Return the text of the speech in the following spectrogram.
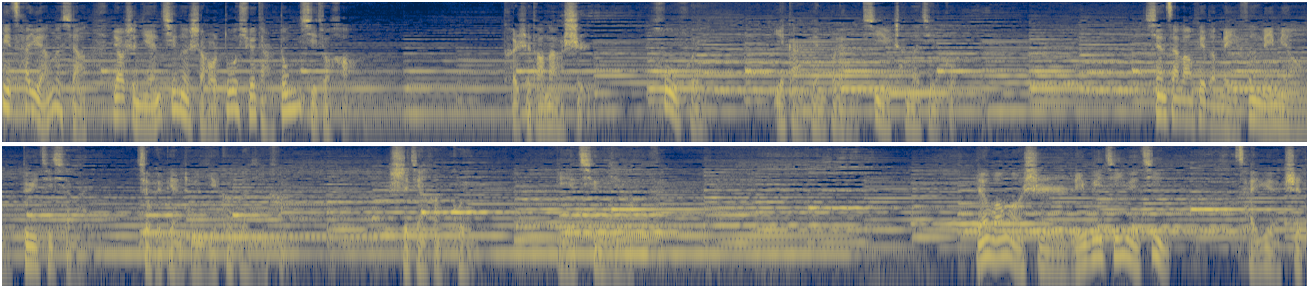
被裁员了，想要是年轻的时候多学点东西就好。可是到那时，后悔也改变不了继承的结果。现在浪费的每分每秒堆积起来，就会变成一个个遗憾。时间很贵，别轻易浪费。人往往是离危机越近。才越知道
